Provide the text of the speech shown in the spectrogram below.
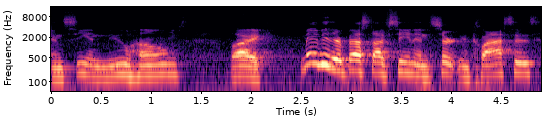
and seeing new homes, like maybe they're best I've seen in certain classes.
